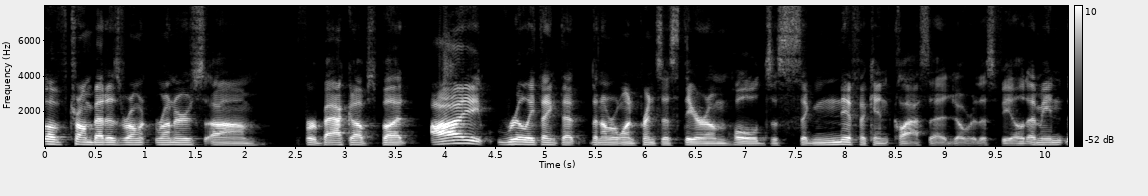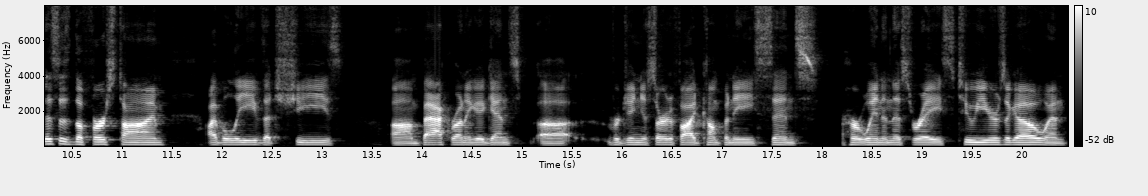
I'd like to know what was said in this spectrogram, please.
of Trombetta's run- runners um, for backups, but I really think that the number one Princess Theorem holds a significant class edge over this field. I mean, this is the first time I believe that she's um, back running against uh, Virginia certified company since her win in this race two years ago And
